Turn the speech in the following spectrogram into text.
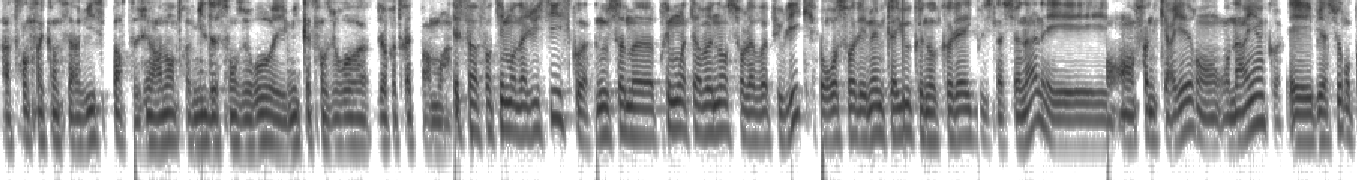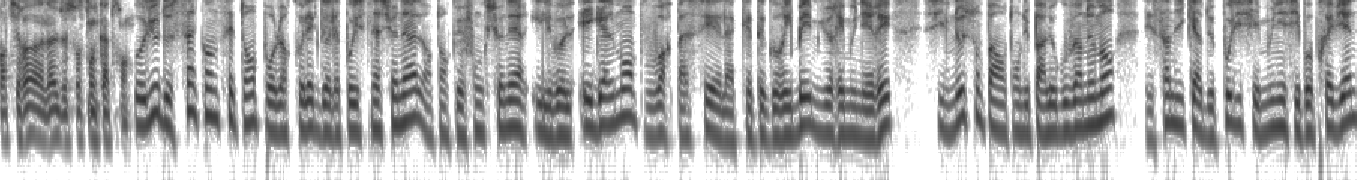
à 35 ans de service, partent généralement entre 1200 euros et 1400 euros de retraite par mois. Et c'est un sentiment d'injustice, quoi. Nous sommes euh, primo-intervenants sur la voie publique. On reçoit les mêmes cailloux que nos collègues police nationale et en fin de carrière, on n'a rien, quoi. Et bien sûr, on partira à l'âge de 64 ans. Au lieu de 57 ans pour leurs collègues de la police nationale, en tant que fonctionnaires, ils veulent également pouvoir passer à la catégorie B, mieux S'ils ne sont pas entendus par le gouvernement, les syndicats de policiers municipaux préviennent,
